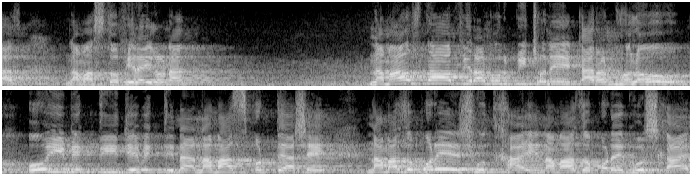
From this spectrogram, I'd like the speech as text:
কাজ। নামাজ তো ফিরাইল না। নামাজ না ফিরানোর পিছনে কারণ হলো, ওই ব্যক্তি, যে ব্যক্তি না নামাজ পড়তে আসে, নামাজও পড়ে সুদ খায়, নামাজও পড়ে ঘুষ খায়,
